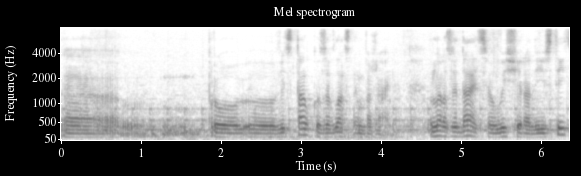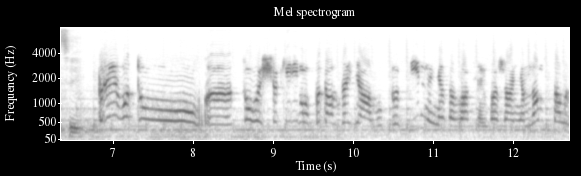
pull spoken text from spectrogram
е, про е, відставку за власним бажанням. Вона розглядається у Вищій раді юстиції. приводу е, того, що Керімов подав заяву про звільнення за власним бажанням, нам стало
